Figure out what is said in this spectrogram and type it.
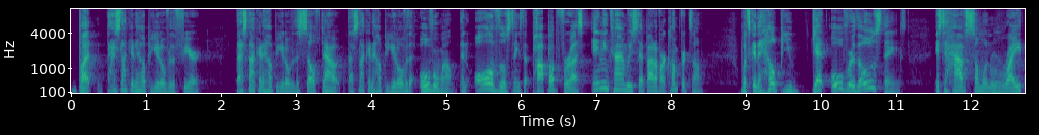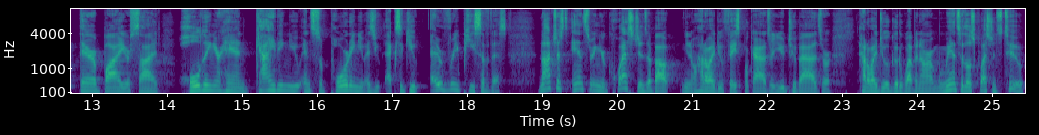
But that's not going to help you get over the fear. That's not going to help you get over the self doubt. That's not going to help you get over the overwhelm and all of those things that pop up for us anytime we step out of our comfort zone. What's going to help you get over those things is to have someone right there by your side, holding your hand, guiding you, and supporting you as you execute every piece of this not just answering your questions about, you know, how do I do Facebook ads or YouTube ads or how do I do a good webinar? We answer those questions too,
